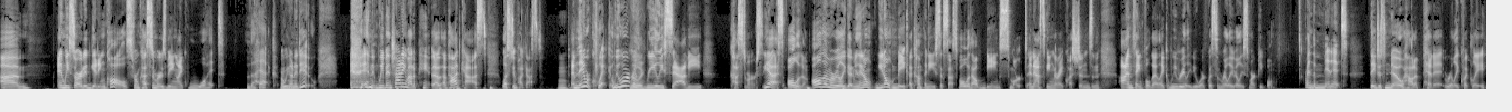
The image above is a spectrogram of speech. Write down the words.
Um, and we started getting calls from customers being like, "What the heck are we Mhm. going to do?" And we've been chatting about a, pa- a, podcast. Let's do a podcast. Hmm. And they were quick, and we work Really? with really savvy customers. Yes, all of them. All of them are really good. I mean, they don't. You don't make a company successful without being smart and asking the right questions. And I'm thankful that like we really do work with some really really smart people. And the minute they just know how to pivot really quickly.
